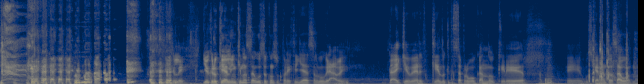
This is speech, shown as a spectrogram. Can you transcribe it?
Híjole. Yo creo que alguien que no está a gusto con su pareja ya es algo grave. Hay que ver qué es lo que te está provocando querer eh, buscar en otras aguas, ¿no?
